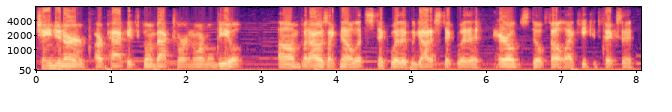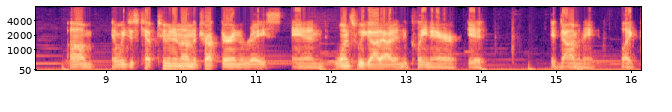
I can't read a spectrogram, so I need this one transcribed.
changing our, our package, going back to our normal deal um, but I was like, no, let's stick with it. We got to stick with it. Harold still felt like he could fix it. Um, and we just kept tuning on the truck during the race. And once we got out into clean air, it it dominated. Like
